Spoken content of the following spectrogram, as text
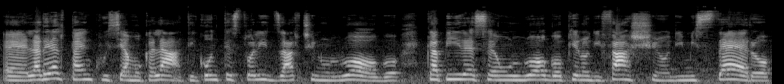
eh, la realtà in cui siamo calati, contestualizzarci in un luogo, capire se è un luogo pieno di fascino, di mistero,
